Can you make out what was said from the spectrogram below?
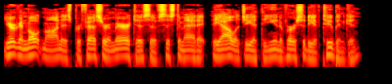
Jürgen Moltmann is Professor Emeritus of Systematic Theology at the University of Tübingen.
